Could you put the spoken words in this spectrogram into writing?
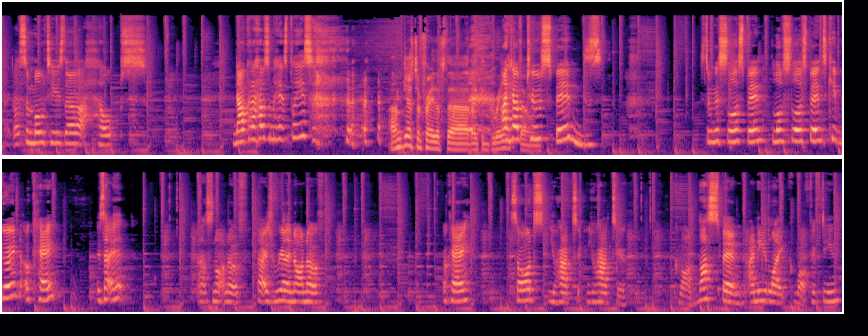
I got some multis though, that helps. Now can I have some hits, please? I'm just afraid of the like the great. I have two spins. It's doing a slow spin. Love slow spins. Keep going. Okay. Is that it? That's not enough. That is really not enough. Okay. Swords, you had to. You had to. Come on. Last spin. I need like, what, 15?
